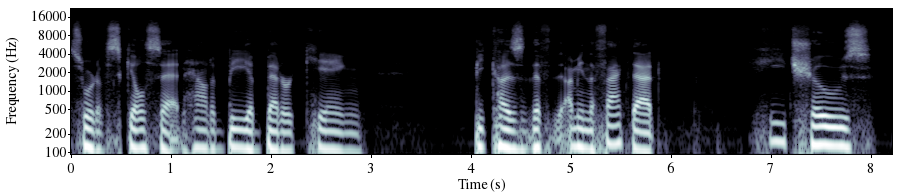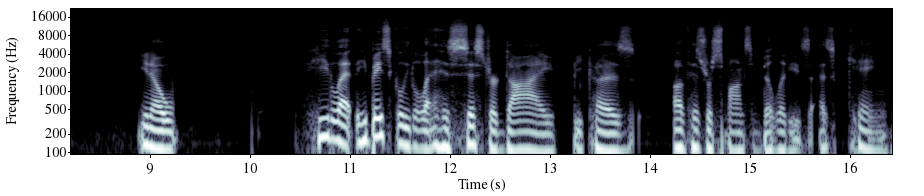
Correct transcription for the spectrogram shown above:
sort of skill set and how to be a better king. Because the I mean the fact that he chose, you know, he let he basically let his sister die because of his responsibilities as king.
